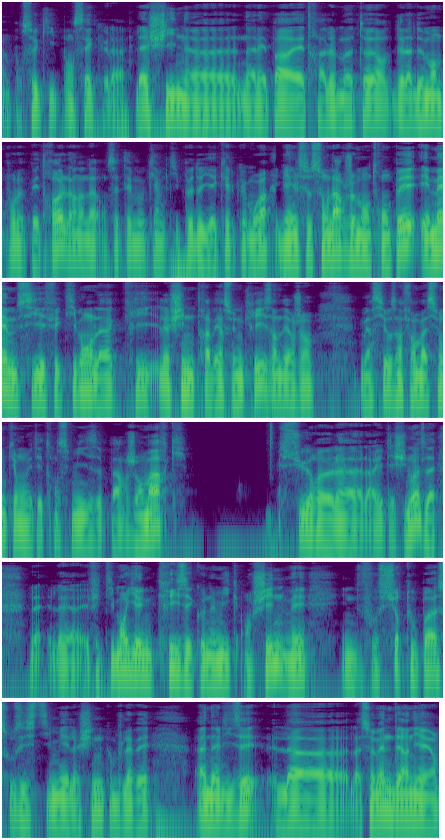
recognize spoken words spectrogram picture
hein, pour ceux qui pensaient que la, Chine euh, n'allait pas être le moteur de la demande pour le pétrole, hein, on, s'était moqué un petit peu d'eux il y a quelques mois, eh bien ils se sont largement trompés, et même si effectivement la, Chine traverse une crise, hein, merci aux informations qui ont été transmises par Jean-Marc, sur euh, la, réalité chinoise. effectivement, il y a une crise économique en Chine, mais il ne faut surtout pas sous-estimer la Chine, comme je l'avais analysé la, semaine dernière.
